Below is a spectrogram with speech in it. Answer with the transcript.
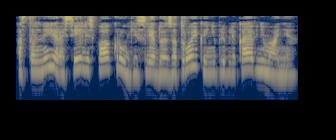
Остальные рассеялись по округе, следуя за тройкой, не привлекая внимания.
